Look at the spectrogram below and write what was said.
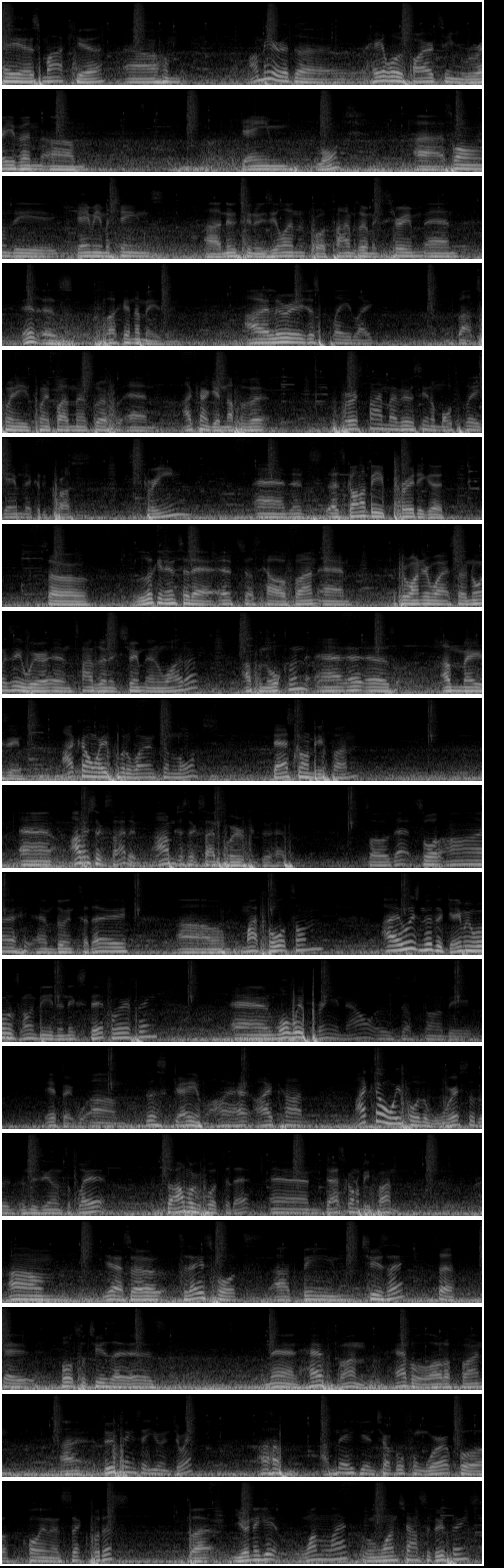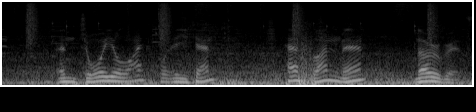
Hey, it's Mark here. Um, I'm here at the Halo Fireteam Raven um, game launch. Uh, it's one of the gaming machines uh, new to New Zealand for Timezone Extreme, and it is fucking amazing. I literally just played like about 20, 25 minutes worth, and I can't get enough of it. First time I've ever seen a multiplayer game that could cross screen, and it's it's gonna be pretty good. So looking into that, it's just hella fun. And if you're wondering why it's so noisy, we're in Timezone Extreme in Wairau, up in Auckland, and it is amazing. I can't wait for the Wellington launch. That's gonna be fun. And I'm just excited. I'm just excited for everything to happen. So that's what I am doing today. Um, my thoughts on. I always knew the gaming world was going to be the next step for everything, and what we're bringing now is just going to be epic. Um, this game, I I can't I can't wait for the rest of the of New Zealand to play it. So I'm looking forward to that, and that's to be fun. Um, yeah. So today's thoughts, uh, being Tuesday. So okay, thoughts for Tuesday is man, have fun, have a lot of fun, uh, do things that you enjoy. Um, I may get in trouble from work for calling in sick for this, but you only get one life and one chance to do things. Enjoy your life where you can. Have fun, man. No regrets.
